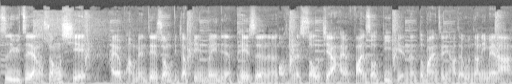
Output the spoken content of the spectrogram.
至于这两双鞋，还有旁边这双比较缤纷一点的配色呢，哦它的售价还有贩售地点呢，都帮你整理好在文章里面啦。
